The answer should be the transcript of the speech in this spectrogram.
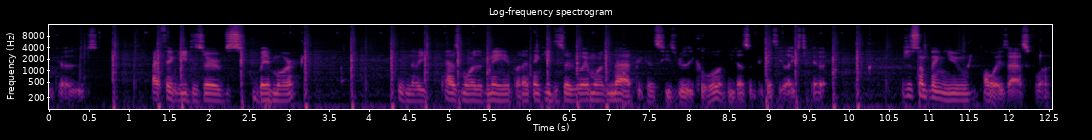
because I think he deserves way more. Even though he has more than me, but I think he deserves way more than that because he's really cool and he does it because he likes to do it. Which is something you always ask for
